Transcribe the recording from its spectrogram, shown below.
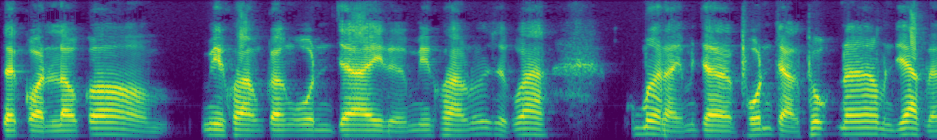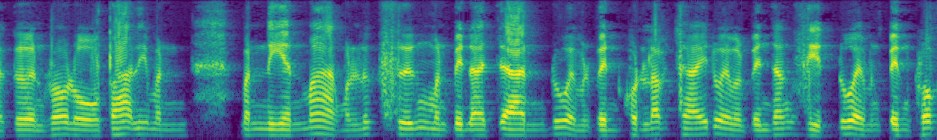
แต่ก่อนเราก็มีความกังวลใจหรือมีความรู้สึกว่า เมื่อไหร่มันจะพ้นจากทุกข์หน้ามันยากเหลือเกิน เพราะโลภะนี่มันมันเนียนมากมันลึกซึ้ง มันเป็นอาจารย์ด้วย มันเป็นคนรับใช้ด้วยมันเป็นทั้งสิทธิ์ด้วย มันเป็นครบ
